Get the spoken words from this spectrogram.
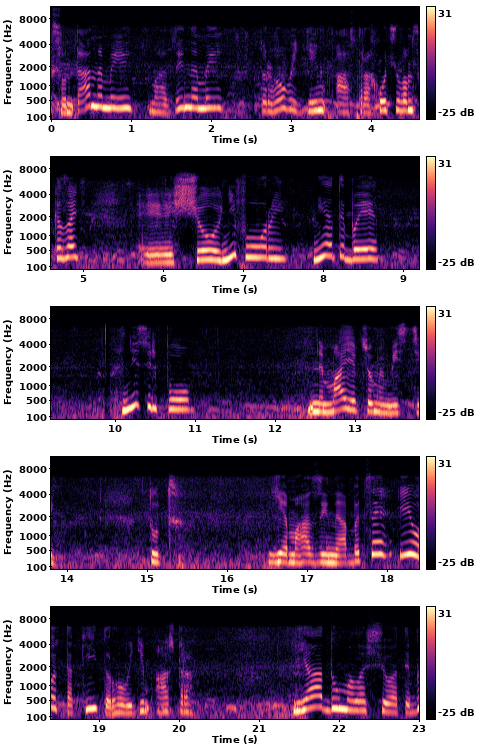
З фонтанами, з магазинами, торговий дім Астра. Хочу вам сказати, е, що ні фори, ні АТБ, ні сільпо немає в цьому місті. Тут є магазини АБЦ і ось такий торговий дім Астра. Я думала, що АТБ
